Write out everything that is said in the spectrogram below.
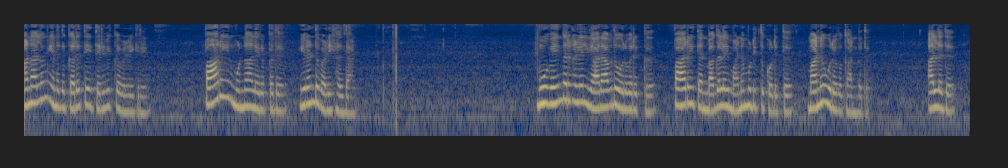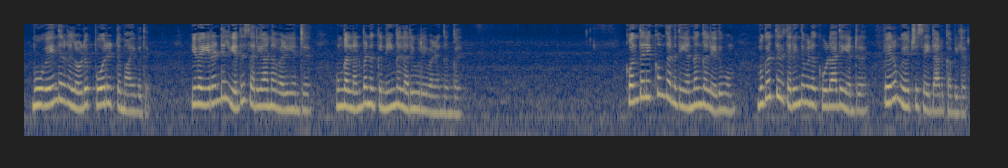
ஆனாலும் எனது கருத்தை தெரிவிக்க விழைகிறேன். பாறையின் முன்னால் இருப்பது இரண்டு வழிகள்தான். மூவேந்தர்களில் யாராவது ஒருவருக்கு பாரி தன் மகளை மனமுடித்து கொடுத்து மன உறவு காண்பது அல்லது மூவேந்தர்களோடு போரிட்டு மாய்வது. இவை இரண்டில் எது சரியான வழி என்று உங்கள் நண்பனுக்கு நீங்கள் அறிவுரை வழங்குங்கள். கொந்தளிக்கும் தனது எண்ணங்கள் எதுவும் முகத்தில் தெரிந்துவிடக்கூடாது என்று பெரும் முயற்சி செய்தார் கபிலர்.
